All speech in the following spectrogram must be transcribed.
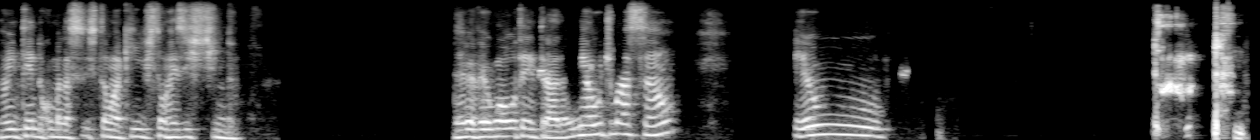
Não entendo como elas estão aqui e estão resistindo. Deve haver alguma outra entrada. Minha última ação, eu.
